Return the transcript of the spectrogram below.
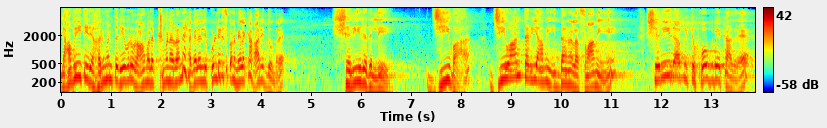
ಯಾವ ರೀತಿ ಇದೆ? ಹನುಮಂತ ದೇವರು ರಾಮ ಲಕ್ಷ್ಮಣರನ್ನೇ ಹಗಲಲ್ಲಿ ಕುಳ್ಳಿರಿಸಿಕೊಂಡು ಮೇಲಕ್ಕೆ ಹಾರಿದ್ದು ಅಂದರೆ ಶರೀರದಲ್ಲಿ ಜೀವ, ಜೀವಾಂತರ್ಯಾಮಿ ಇದ್ದಾನಲ್ಲ ಸ್ವಾಮಿ. ಶರೀರ ಬಿಟ್ಟು ಹೋಗಬೇಕಾದ್ರೆ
